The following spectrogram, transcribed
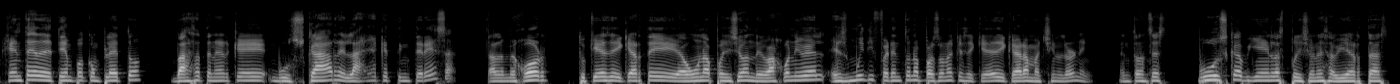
Gente de tiempo completo, vas a tener que buscar el área que te interesa. A lo mejor tú quieres dedicarte a una posición de bajo nivel, es muy diferente a una persona que se quiere dedicar a Machine Learning. Entonces, busca bien las posiciones abiertas,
